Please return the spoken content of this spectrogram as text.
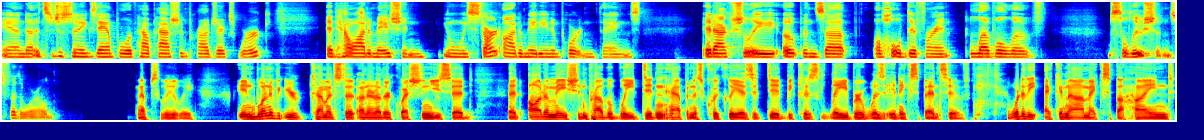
And uh, it's just an example of how passion projects work and how automation, you know, when we start automating important things, it actually opens up a whole different level of solutions for the world. Absolutely. In one of your comments on another question, you said that automation probably didn't happen as quickly as it did because labor was inexpensive. What are the economics behind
